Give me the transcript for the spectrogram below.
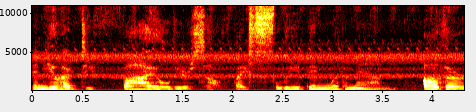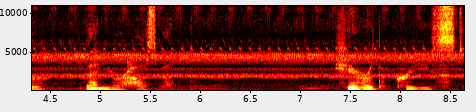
and you have defiled yourself by sleeping with a man other than your husband. Here, the priest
